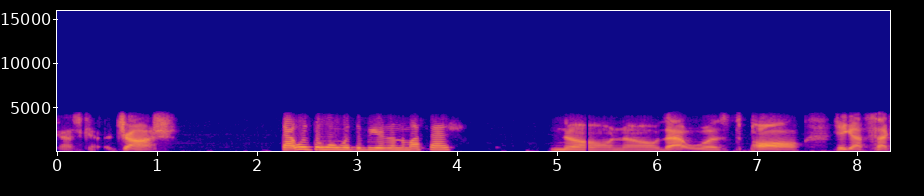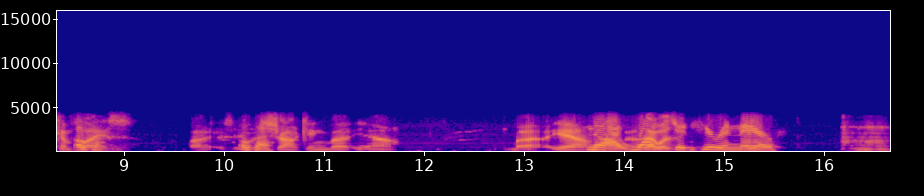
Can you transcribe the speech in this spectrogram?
gosh, Josh. That was the one with the beard and the mustache. No, no, that was Paul. He got second place. Okay. It Okay. was shocking, but yeah, but yeah. No, I Uh, watched was, it here and there. mhm.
